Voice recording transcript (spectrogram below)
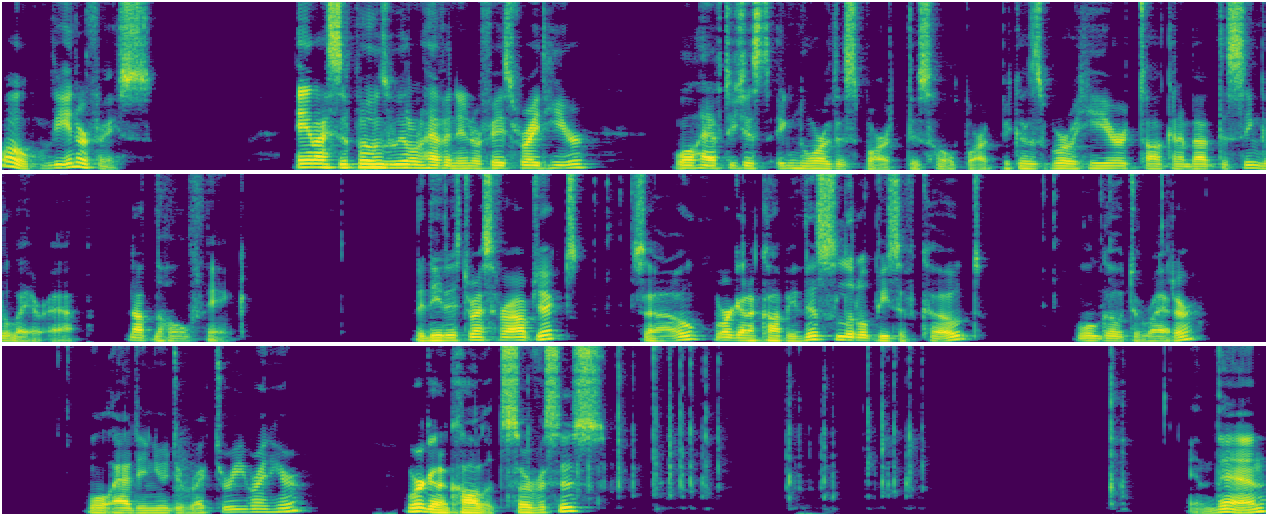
Oh, the interface. And I suppose we don't have an interface right here. We'll have to just ignore this part, this whole part, because we're here talking about the single layer app, not the whole thing. The data transfer object. So we're going to copy this little piece of code. We'll go to Rider. We'll add a new directory right here. We're going to call it services. And then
